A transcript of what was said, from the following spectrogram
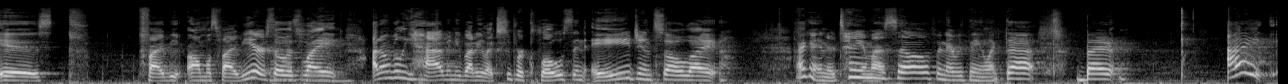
is five almost five years. So it's like I don't really have anybody like super close in age, and so like I can entertain myself and everything like that. But I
